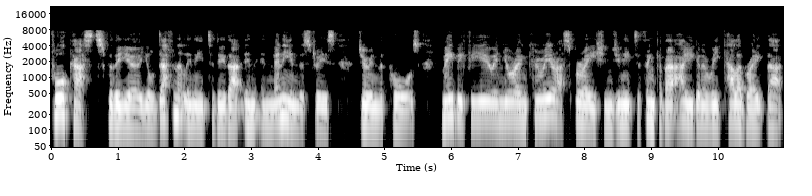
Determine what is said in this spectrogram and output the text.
forecasts for the year. You'll definitely need to do that in, in many industries during the pause. Maybe for you in your own career aspirations, you need to think about how you're going to recalibrate that.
